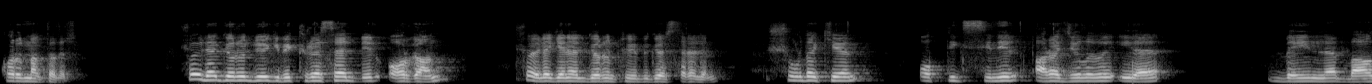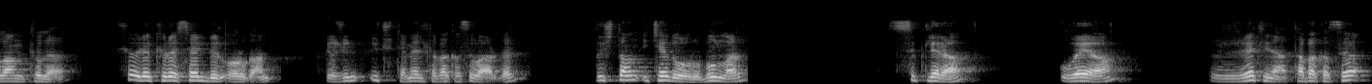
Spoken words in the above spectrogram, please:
korunmaktadır. Şöyle görüldüğü gibi küresel bir organ. Şöyle genel görüntüyü bir gösterelim. Şuradaki optik sinir aracılığı ile beyinle bağlantılı. Şöyle küresel bir organ. Gözün üç temel tabakası vardır. Dıştan içe doğru bunlar sklera, uvea, retina tabakası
